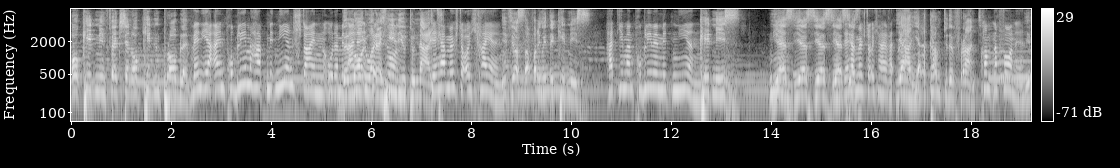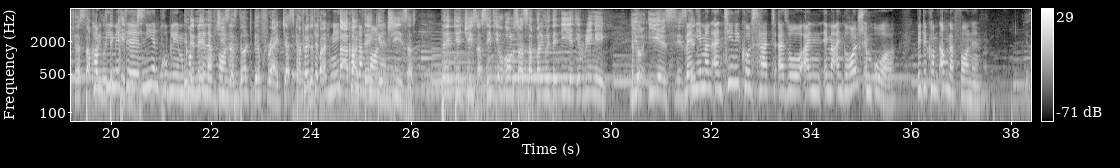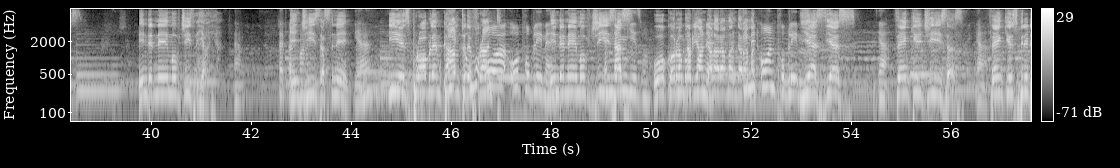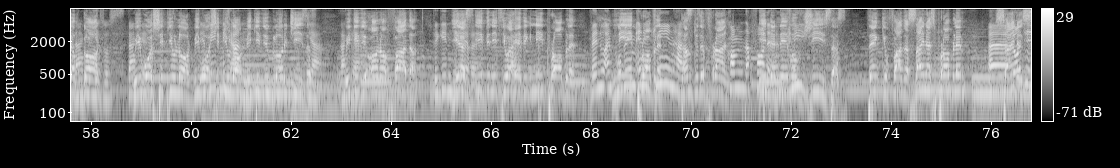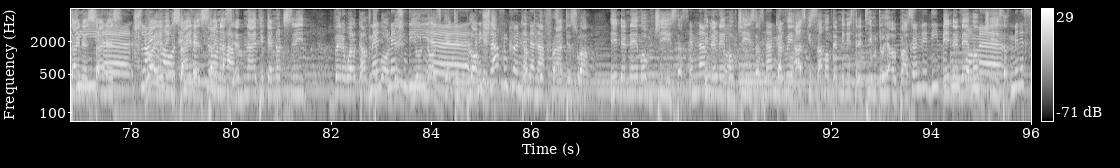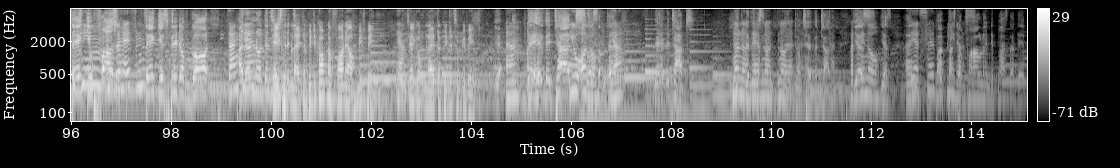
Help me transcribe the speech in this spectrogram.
or kidney infection or kidney problem, Wenn ihr ein Problem habt mit Nierensteinen oder mit The einer Infektion, heal you tonight. der Herr möchte euch heilen. if you are suffering with the kidneys, Hat jemand Probleme mit Nieren? kidneys, Nieren. yes, yes, yes, yes, der Herr möchte euch heiraten. Yeah, yeah, come to the front. Kommt nach vorne. If you're suffering Kommt with die the mit kidneys, Nierenproblemen, kommt bitte nach vorne. Jesus, don't be afraid. Just come to the Fürchtet front. euch nicht, Baba, komm nach thank you, vorne. Jesus. Thank you, Jesus. If you also are suffering with the ear ringing, your ears is Wenn jemand einen Tinnitus hat, also ein, immer ein Geräusch im Ohr, bitte kommt auch nach vorne. yes. In the name of Jesus, yeah, yeah. Ja. In. Jesus' name, Ja. ears problem come to the front. Ohr, Ohrprobleme. In the name of Namen Jesus. Jesu. Oh, Kommt. Die mit Ohrenproblemen. Yes, yes. Ja. Thank you, Jesus. Ja. Thank you, Spirit of Danke, God. Jesus. We worship you, Lord. We Wir worship you, Lord. an. We give you glory, Jesus. Ja, danke, we give you honor, Father. Wir geben dir Yes, Ehre. even if you are having knee problem, Wenn du ein knee Problem in den Knien come hast, to the front. komm nach vorne. In the name of Jesus. Thank you, Father. Sinus problem. Äh, Sinus, Leute, sinus, die sinus. äh, you are having sinus, sinus. At night you cannot sleep very well comfortable. Men- Menschen, die, nose äh, getting blocked. nicht schlafen können Come in der to the Nacht. front as well. In the name of Jesus. Im Namen in the Jesu. name of Jesus. Namen Can we Jesu. ask some of the ministry team to help us? Können wir die In the bitten name vom of Jesus. äh, Ministry-Team, Thank you, uns Father. zu helfen? Thank you, Spirit of God. Danke. I don't know the ministry team. Zellgruppenleiter, bitte kommt nach vorne auch mitbeten. Ja. Zellgruppenleiter, bitte zum Gebet. Yeah. Ähm, they have a tags You also. sometimes. Ja. They have a tags. No, The- no, the they have ministry- no, no. they don't have a tag. But they yes, know. yes. And They are cell Pa- group Pastor leaders. Paul and the pastor, they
